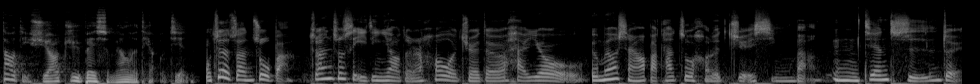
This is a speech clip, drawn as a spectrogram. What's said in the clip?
到底需要具备什么样的条件？我觉得专注吧，专注是一定要的。然后我觉得还有有没有想要把它做好的决心吧？嗯，坚持，对，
